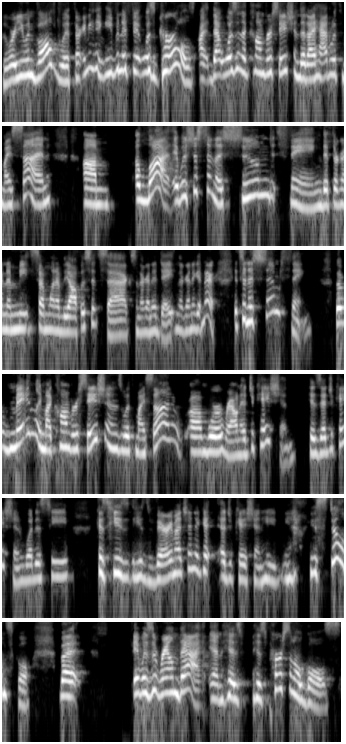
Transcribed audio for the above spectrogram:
who are you involved with or anything, even if it was girls. I, that wasn't a conversation that I had with my son. Um, a lot. It was just an assumed thing that they're going to meet someone of the opposite sex and they're going to date and they're going to get married. It's an assumed thing. But mainly my conversations with my son um, were around education, his education. What is he? Because he's he's very much into education. He you know, he's still in school, but it was around that and his his personal goals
